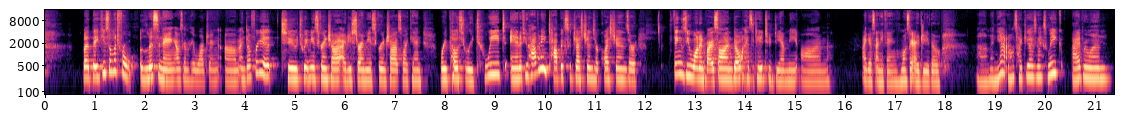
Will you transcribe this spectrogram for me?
But thank you so much for listening. I was to say watching. Um, and don't forget to tweet me a screenshot, IG story me a screenshot so I can repost, retweet. And if you have any topic suggestions or questions or things you want advice on, don't hesitate to DM me on, I guess, anything, mostly IG though. Um, and yeah, I'll talk to you guys next week. Bye, everyone.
